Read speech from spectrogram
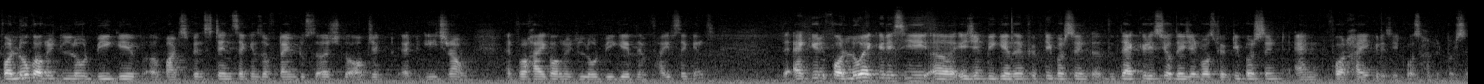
for low cognitive load, we gave uh, participants 10 seconds of time to search the object at each round. And for high cognitive load, we gave them 5 seconds. The for low accuracy uh, agent, we gave them 50%, uh, the accuracy of the agent was 50%, and for high accuracy, it was 100%.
